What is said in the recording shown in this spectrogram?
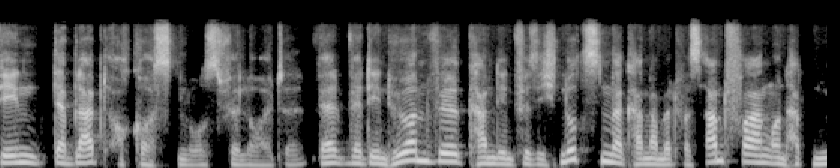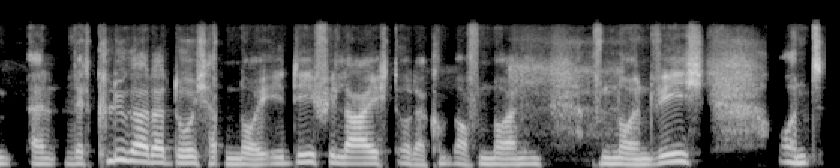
den, der bleibt auch kostenlos für Leute. Wer, wer den hören will, kann den für sich nutzen, da kann damit was anfangen und hat, äh, wird klüger dadurch, hat eine neue Idee vielleicht oder kommt auf einen neuen, auf einen neuen Weg. Und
